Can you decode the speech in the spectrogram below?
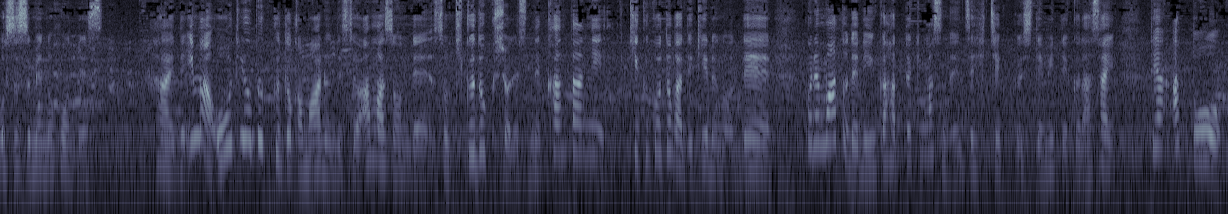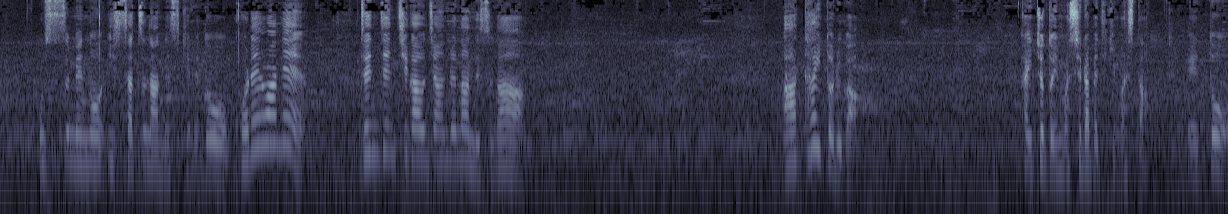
おすすめの本です。はい、で今、オーディオブックとかもあるんですよ、アマゾンで。そう聞く読書ですね、簡単に聞くことができるので、これも後でリンク貼っておきますので、ぜひチェックしてみてください。であとおすすめの1冊なんですけれど、これはね、全然違うジャンルなんですがあタイトルが。はいちょっと今調べてきました。えっ、と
